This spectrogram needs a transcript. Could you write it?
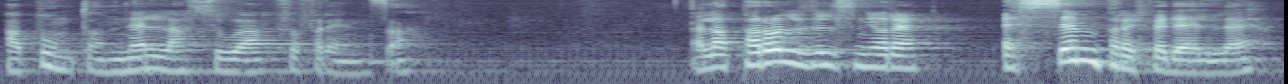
appunto nella sua sofferenza. La parola del Signore è sempre fedele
